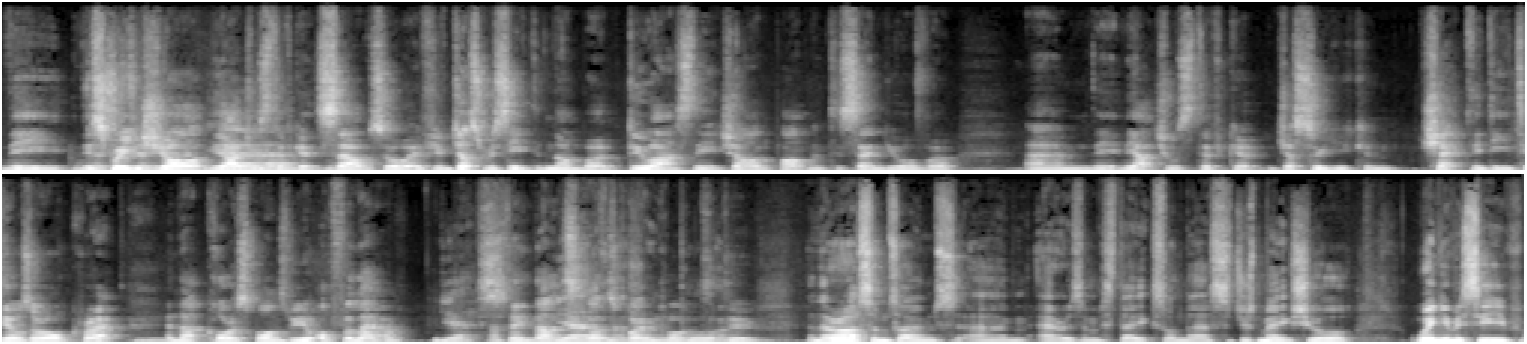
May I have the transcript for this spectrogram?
the the, The screenshot, the actual yeah, certificate itself. So if you've just received the number, do ask the HR department to send you over um, the the actual certificate, just so you can check the details are all correct and that corresponds with your offer letter. Yes. I think that's Yeah, that's, that's quite really important, important. to do. And there are sometimes um, errors and mistakes on there. So just make sure when you receive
